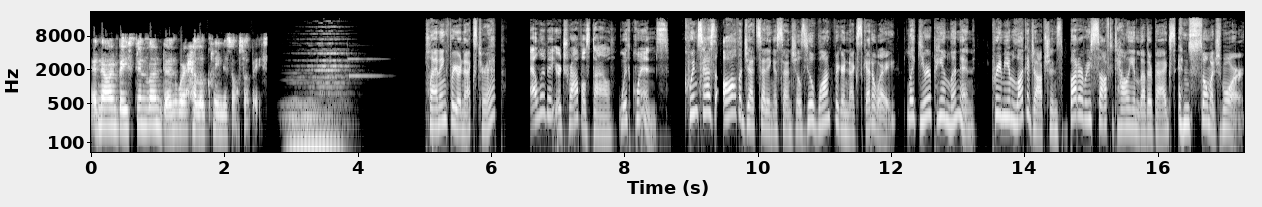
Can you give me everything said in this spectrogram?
and now I'm based in London, where Hello Clean is also based. Planning for your next trip? Elevate your travel style with Quince. Quince has all the jet setting essentials you'll want for your next getaway, like European linen, premium luggage options, buttery soft Italian leather bags, and so much more.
